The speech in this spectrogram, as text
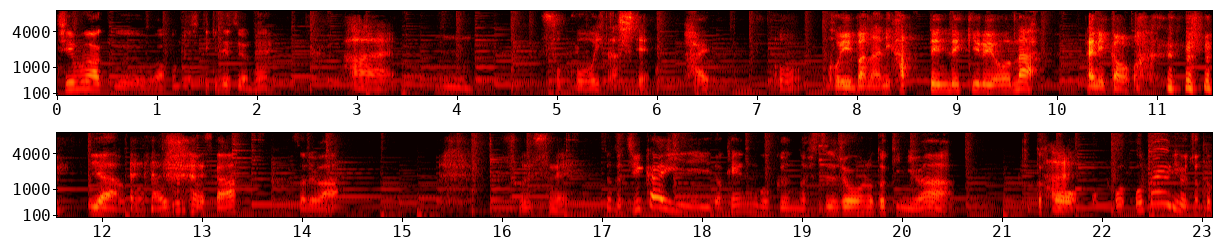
チームワークは本当素敵ですよね。はい。うん。そこを生かして、はい。こう、恋バナに発展できるような何かを。いや、もう大丈夫じゃないですか？それは。そうですね。ちょっと次回の健吾くんの出場の時には、ちょっとこう、はいおお便りをちょっと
